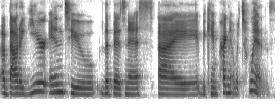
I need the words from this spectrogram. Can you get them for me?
about a year into the business, I became pregnant with twins.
